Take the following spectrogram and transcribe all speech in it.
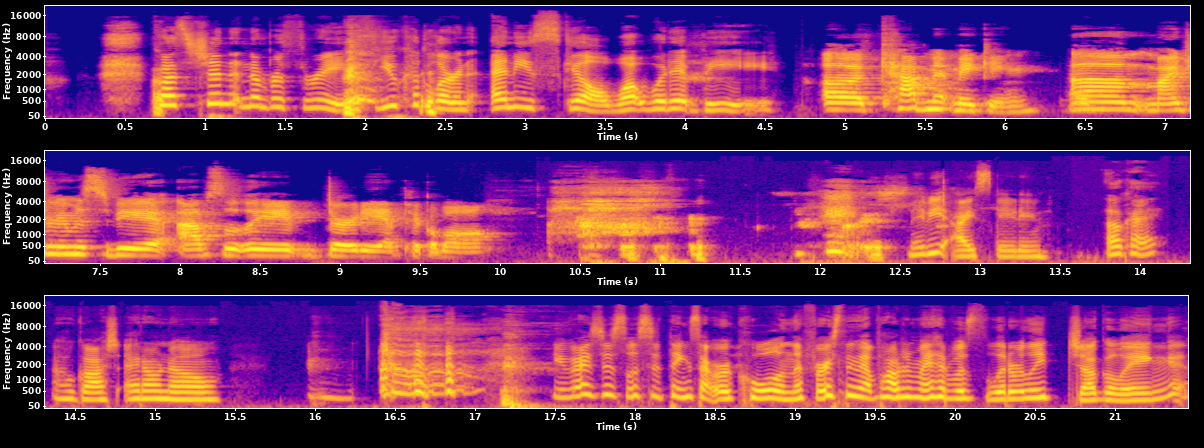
Question number three If you could learn any skill, what would it be? Uh, cabinet making. Um, my dream is to be absolutely dirty at pickleball. Maybe ice skating. Okay. Oh gosh, I don't know. You guys just listed things that were cool, and the first thing that popped in my head was literally juggling.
